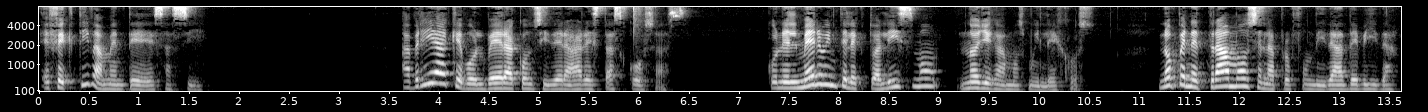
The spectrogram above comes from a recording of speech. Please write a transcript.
Efectivamente es así. Habría que volver a considerar estas cosas. Con el mero intelectualismo no llegamos muy lejos. No penetramos en la profundidad de vida.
